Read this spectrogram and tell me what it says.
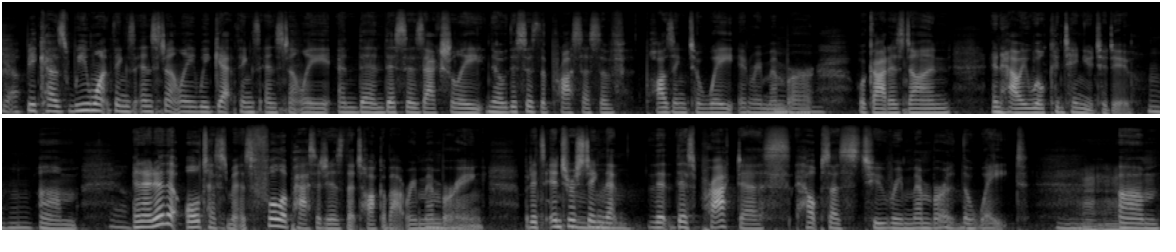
Yeah. because we want things instantly, we get things instantly, and then this is actually no. This is the process of pausing to wait and remember mm-hmm. what God has done and how He will continue to do. Mm-hmm. Um, And I know that Old Testament is full of passages that talk about remembering, but it's interesting that that this practice helps us to remember the wait, Mm-hmm. um,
